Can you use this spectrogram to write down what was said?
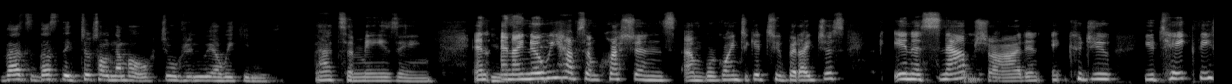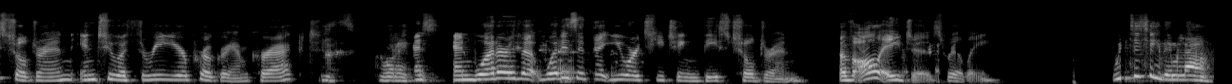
That's, that's the total number of children we are working with. That's amazing. And yes. and I know we have some questions um, we're going to get to, but I just in a snapshot and could you you take these children into a three-year program correct? Yes correct. And and what are the what is it that you are teaching these children of all ages really? We're teaching them love.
